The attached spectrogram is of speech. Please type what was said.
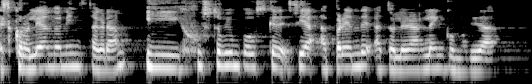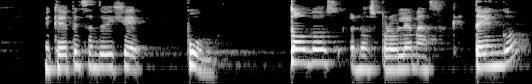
scrolleando en Instagram y justo vi un post que decía, aprende a tolerar la incomodidad. Me quedé pensando y dije, ¡pum! Todos los problemas que tengo,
